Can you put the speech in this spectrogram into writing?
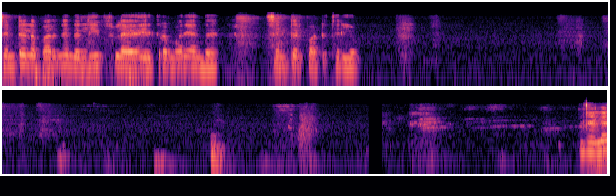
சென்டர்ல பாருங்க இந்த லீஃப்ல இருக்கிற மாதிரி அந்த சென்டர் பாட்டு தெரியும். நல்லா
